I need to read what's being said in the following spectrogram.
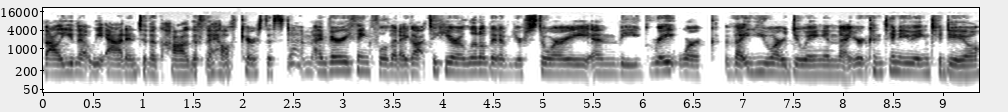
value that we add into the cog of the healthcare system. I'm very thankful that I got to hear a little bit of your story and the great work that you are doing and that you're continuing to do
